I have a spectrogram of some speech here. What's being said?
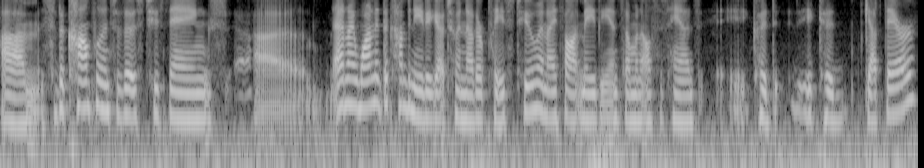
Um, so the confluence of those two things, uh, and I wanted the company to get to another place too. And I thought maybe in someone else's hands it could it could get there,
